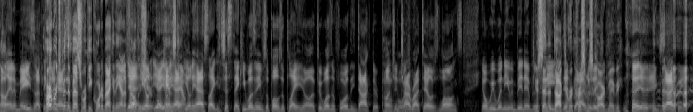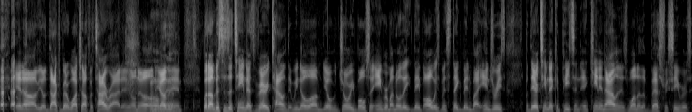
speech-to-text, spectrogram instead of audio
oh. playing amazing. I think Herbert's has, been the best rookie quarterback in the NFL yeah, this year. Only, yeah, he only, down. he only has like just think he wasn't even supposed to play. You know, if it wasn't for the doctor oh, punching oh, Tyrod Taylor's lungs, you know, we wouldn't even been able to you send the doctor a Christmas really. card, maybe. yeah, exactly. and uh, you know, doctor better watch out for Tyrod. And on the on oh, the other man. end. But um, this is a team that's very talented. We know, um, you know, Joey Bosa, Ingram. I know they they've always been snake bitten by injuries but they're a team that competes, and, and Keenan Allen is one of the best receivers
